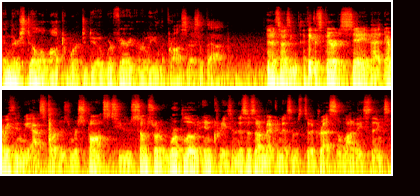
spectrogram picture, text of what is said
and there's still a lot to work to do. We're very early in the process of that. And so I think, I think it's fair to say that everything we ask for is in response to some sort of workload increase, and this is our mechanisms to address a lot of these things.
